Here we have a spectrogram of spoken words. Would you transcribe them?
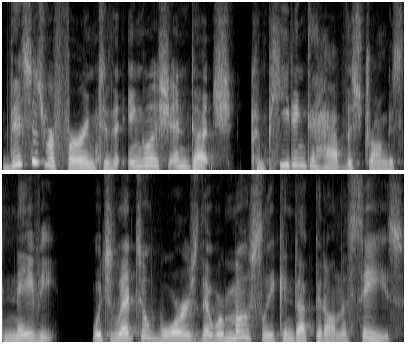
This is referring to the English and Dutch competing to have the strongest navy, which led to wars that were mostly conducted on the seas.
